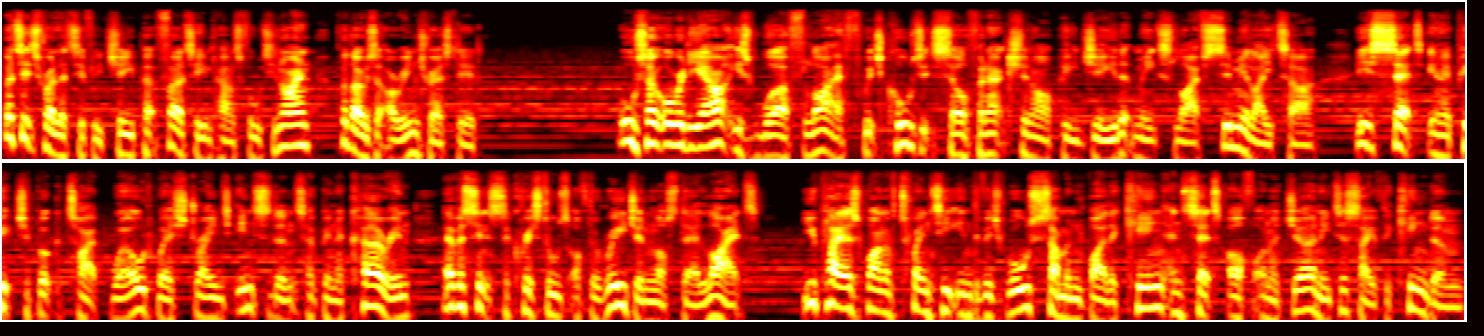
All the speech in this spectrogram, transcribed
but it's relatively cheap at £13.49 for those that are interested. Also already out is Worth Life, which calls itself an action RPG that meets Life Simulator. It's set in a picture book type world where strange incidents have been occurring ever since the crystals of the region lost their light. You play as one of 20 individuals summoned by the king and set off on a journey to save the kingdom.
